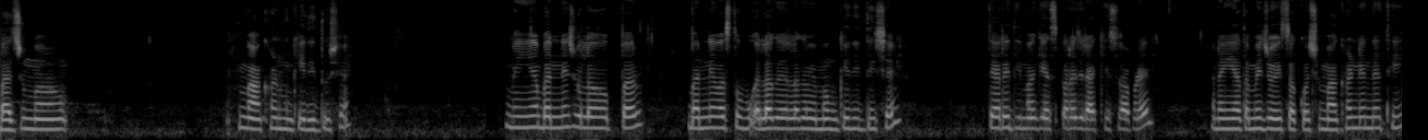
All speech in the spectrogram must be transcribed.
બાજુમાં માખણ મૂકી દીધું છે. મેં અહીંયા બંને ચૂલા ઉપર બંને વસ્તુ અલગ અલગ એમાં મૂકી દીધી છે. ત્યારે ધીમા ગેસ પર જ રાખીશું આપણે. અને અહીંયા તમે જોઈ શકો છો, માખણની અંદરથી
